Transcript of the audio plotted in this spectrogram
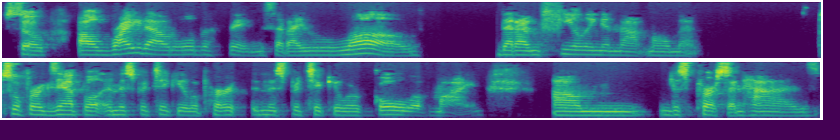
So I'll write out all the things that I love that I'm feeling in that moment. So for example, in this particular per, in this particular goal of mine, um, this person has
